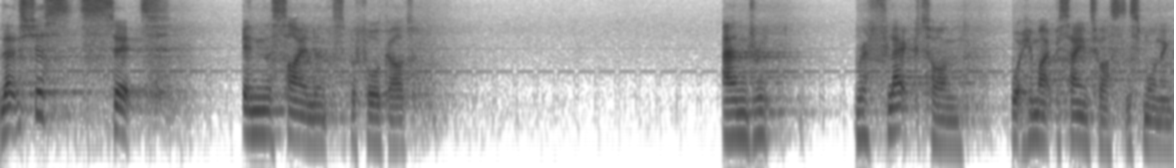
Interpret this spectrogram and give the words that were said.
Let's just sit in the silence before God and re- reflect on what He might be saying to us this morning.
